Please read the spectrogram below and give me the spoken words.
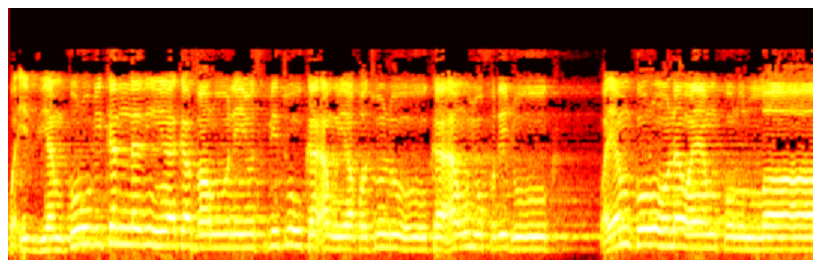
وإذ يمكر بك الذين كفروا ليثبتوك أو يقتلوك أو يخرجوك ويمكرون ويمكر الله.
